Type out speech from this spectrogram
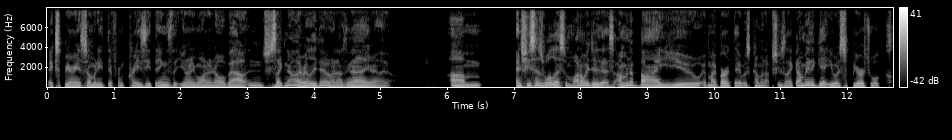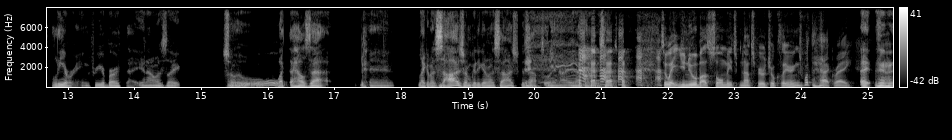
experienced so many different crazy things that you don't even want to know about. And she's like, no, I really do. And I was like, nah, you really don't. Um, and she says, well, listen, why don't we do this? I'm going to buy you, if my birthday was coming up, she's like, I'm going to get you a spiritual clearing for your birthday. And I was like, so Ooh. what the hell's that? And like a massage, I'm going to get a massage because absolutely not. You're not getting a massage. so wait, you knew about soulmates, but not spiritual clearings? What the heck, Ray? Uh,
